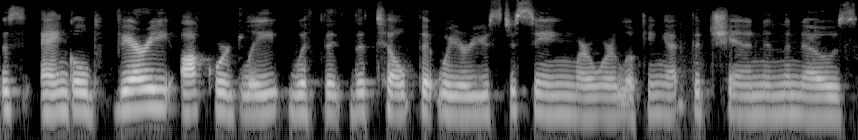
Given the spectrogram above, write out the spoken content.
was angled very awkwardly with the, the tilt that we are used to seeing, where we're looking at the chin and the nose,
